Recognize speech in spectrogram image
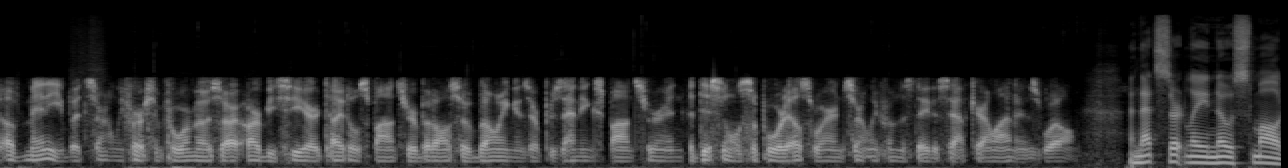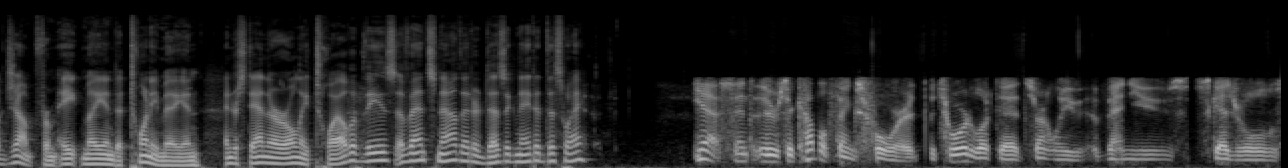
of many, but certainly first and foremost, our RBC, our title sponsor, but also Boeing is our presenting sponsor, and additional support elsewhere, and certainly from the state of South Carolina as well. And that's certainly no small jump from 8 million to 20 million. I understand there are only 12 of these events now that are designated this way? Yes, and there's a couple things for it. The tour looked at certainly venues, schedules,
